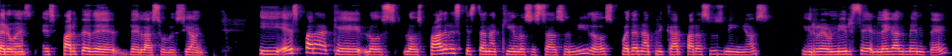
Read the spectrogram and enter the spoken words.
pero es, parte de, la solución. Y es para que los, los padres que están aquí en los Estados Unidos puedan aplicar para sus niños y reunirse legalmente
